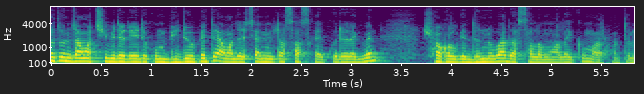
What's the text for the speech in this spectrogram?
নতুন জামাত শিবিরের এরকম ভিডিও পেতে আমাদের চ্যানেলটা সাবস্ক্রাইব করে রাখবেন। সকলকে ধন্যবাদ। আসসালামু আলাইকুম রহমতুল্লাহ।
